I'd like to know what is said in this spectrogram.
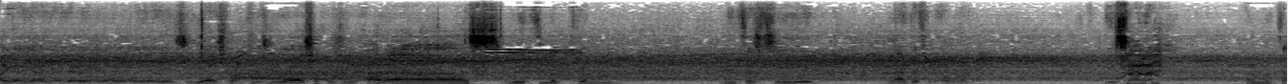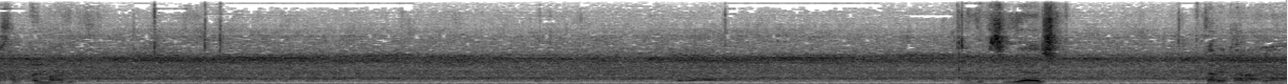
اي اي اي اي اي اي اي زياش واحد زياش يخرج الحراس ويتمكن من تسجيل الهدف الأول لصالح المنتخب المغربي. هدف زياش بطريقة رائعة.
